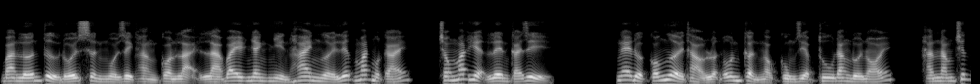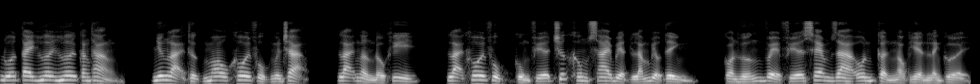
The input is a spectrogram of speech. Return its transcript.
Ban lớn tử đối sườn ngồi dịch hàng còn lại là bay nhanh nhìn hai người liếc mắt một cái, trong mắt hiện lên cái gì. Nghe được có người thảo luận ôn cẩn ngọc cùng Diệp Thu đang đối nói, hắn nắm chiếc đũa tay hơi hơi căng thẳng, nhưng lại thực mau khôi phục nguyên trạng, lại ngẩng đầu khi, lại khôi phục cùng phía trước không sai biệt lắm biểu tình, còn hướng về phía xem ra ôn cẩn ngọc hiền lành cười.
